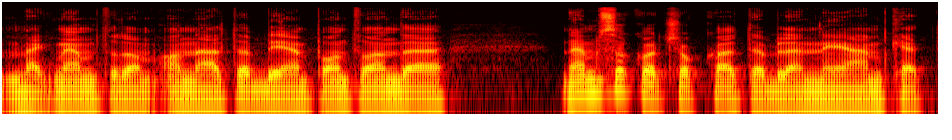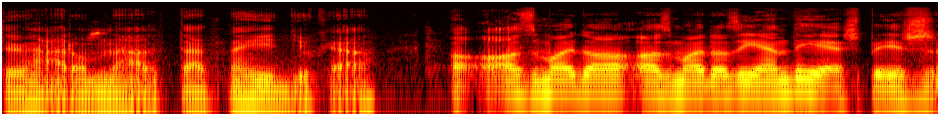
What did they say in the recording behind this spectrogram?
meg nem tudom, annál több ilyen pont van, de nem szokott sokkal több lenni ám kettő-háromnál, tehát ne higgyük el. Az majd, a, az majd az ilyen DSP-s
